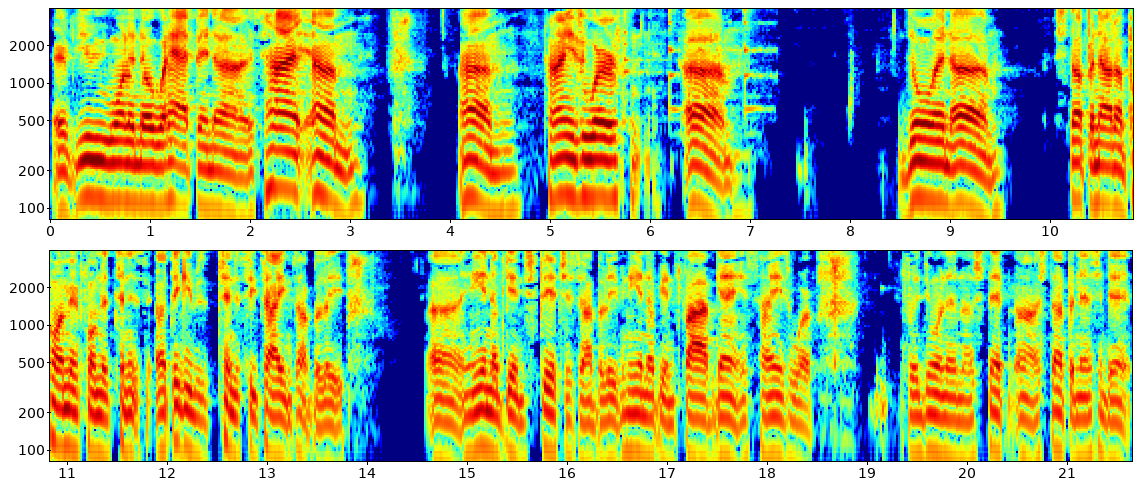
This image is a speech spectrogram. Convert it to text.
If you want to know what happened, uh, it's high, um, um, Haynesworth, um, doing, um, stumping out an appointment from the Tennessee, I think he was Tennessee Titans, I believe. Uh, he ended up getting stitches, I believe, and he ended up getting five games, Haynesworth for doing a step uh, stumping incident,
